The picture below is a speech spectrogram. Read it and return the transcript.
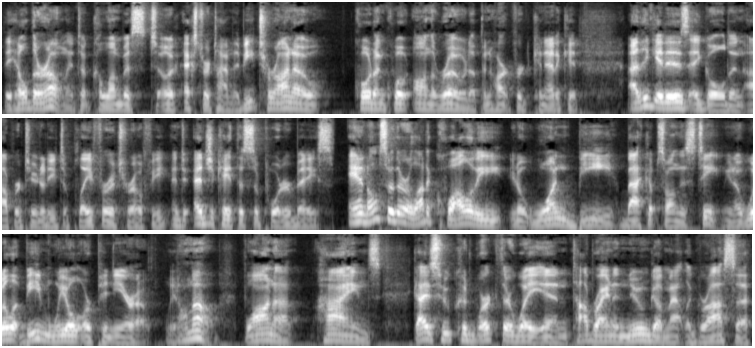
they held their own. They took Columbus to extra time. They beat Toronto, quote unquote, on the road up in Hartford, Connecticut. I think it is a golden opportunity to play for a trophy and to educate the supporter base. And also, there are a lot of quality, you know, 1B backups on this team. You know, will it be Muyl or Piñeiro? We don't know. Bwana, Hinds, guys who could work their way in. Top Brian Anunga, Matt LaGrassa,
